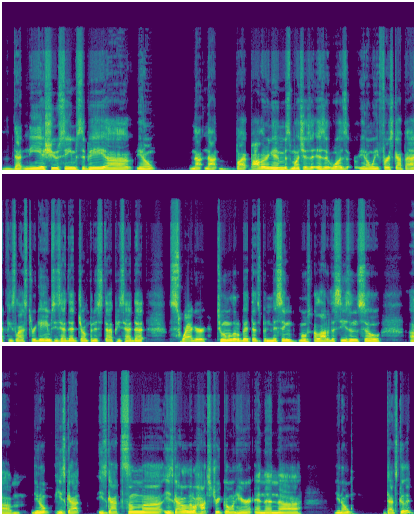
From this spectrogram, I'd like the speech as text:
that knee issue seems to be uh, you know, not not bothering him as much as as it was you know when he first got back these last three games he's had that jump in his step he's had that swagger to him a little bit that's been missing most a lot of the season so um you know he's got he's got some uh he's got a little hot streak going here and then uh you know that's good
